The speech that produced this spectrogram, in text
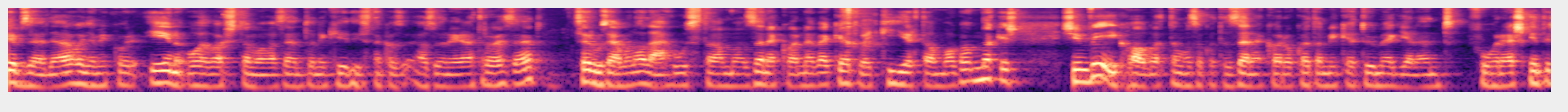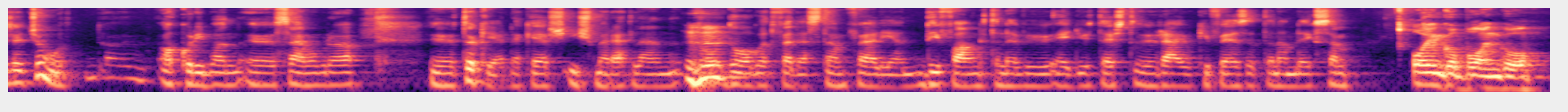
Képzeld el, hogy amikor én olvastam az Anthony Kiedisnek az, az önéletrajzát, ceruzával aláhúztam a zenekar neveket, vagy kiírtam magamnak, és, és én végighallgattam azokat a zenekarokat, amiket ő megjelent forrásként, és egy csomó akkoriban számomra tök érdekes, ismeretlen uh-huh. dolgot fedeztem fel, ilyen Defunct nevű együttest, rájuk kifejezetten emlékszem. Oingo Boingo.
